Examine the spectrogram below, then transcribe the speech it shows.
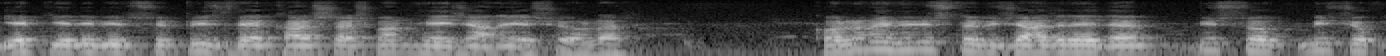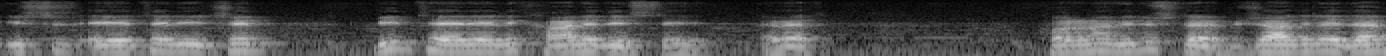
yepyeni bir sürprizle karşılaşmanın heyecanı yaşıyorlar. Koronavirüsle mücadele eden birçok birçok işsiz EYT'li için 1000 TL'lik hane desteği. Evet, koronavirüsle mücadele eden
